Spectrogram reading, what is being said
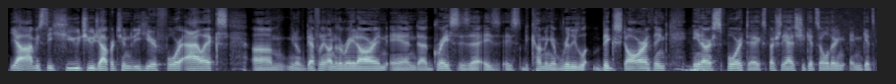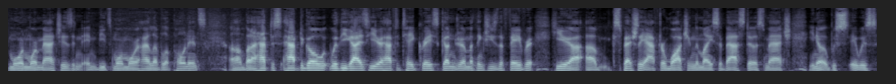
Yeah, obviously huge, huge opportunity here for Alex. Um, you know, definitely under the radar, and and uh, Grace is a, is is becoming a really l- big star, I think, in our sport, uh, especially as she gets older and, and gets more and more matches and, and beats more and more high level opponents. Um, but I have to have to go with you guys here. I have to take Grace Gundrum. I think she's the favorite here, uh, um, especially after watching the Maisa Bastos match. You know, it was it was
